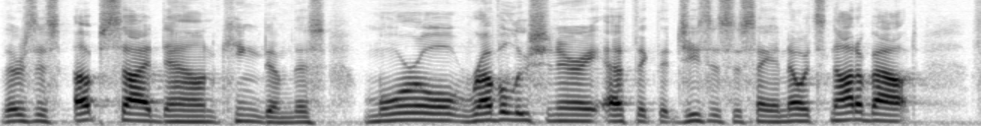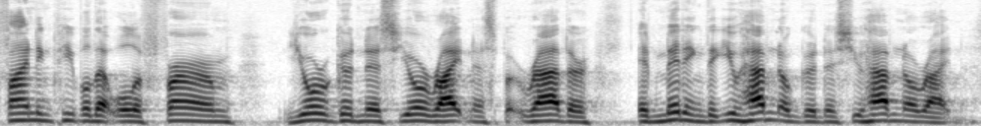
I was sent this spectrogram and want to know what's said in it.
there's this upside down kingdom, this moral, revolutionary ethic that Jesus is saying, no, it's not about finding people that will affirm your goodness, your rightness, but rather admitting that you have no goodness, you have no rightness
